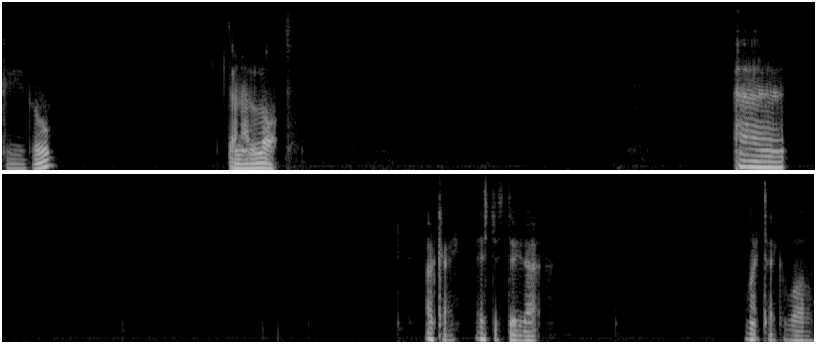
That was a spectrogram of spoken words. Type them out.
Google. Done a lot. Uh, okay, let's just do that. Might take a while.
